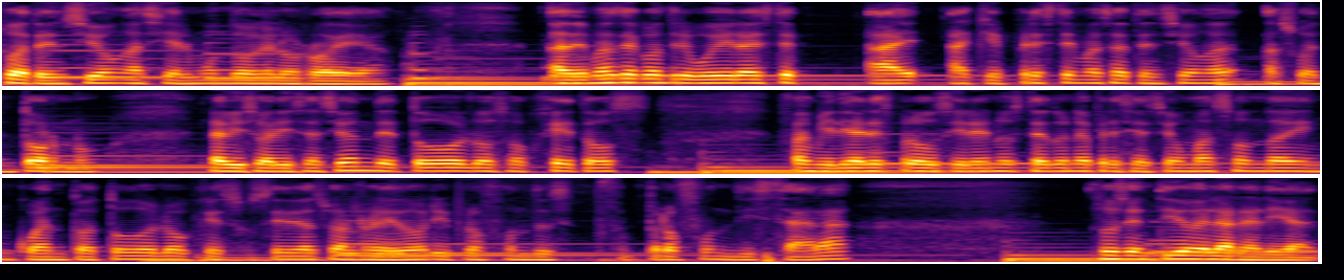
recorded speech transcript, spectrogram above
su atención hacia el mundo que lo rodea. Además de contribuir a este a, que preste más atención a, su entorno. La visualización de todos los objetos familiares producirá en usted una apreciación más honda en cuanto a todo lo que sucede a su alrededor y profundizará su sentido de la realidad.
